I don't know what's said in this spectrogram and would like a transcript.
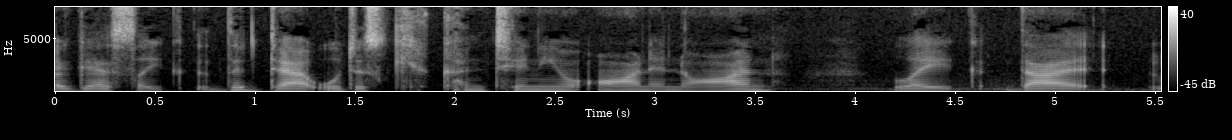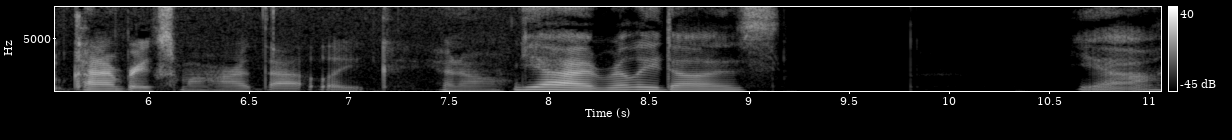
i guess like the debt will just c- continue on and on like that kind of breaks my heart that like you know Yeah, it really does. Yeah.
